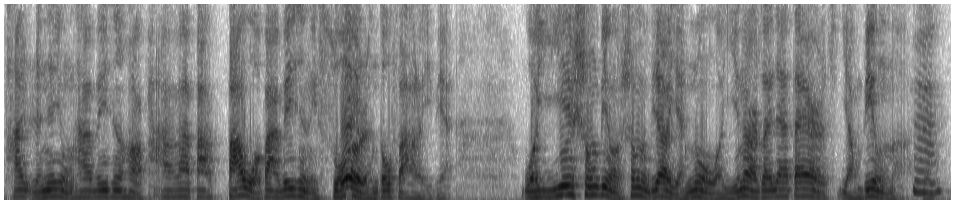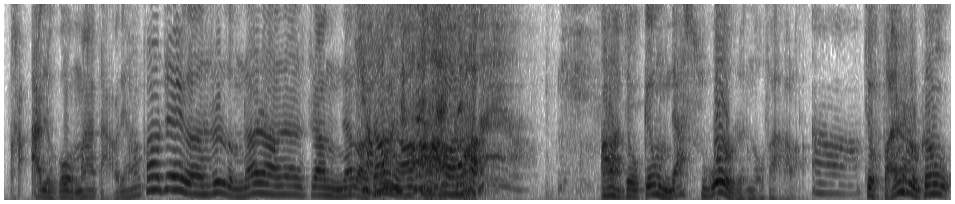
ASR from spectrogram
他人家用他微信号啪啪啪把把我爸微信里所有人都发了一遍。我姨生病生的比较严重，我姨那儿在家待着养病呢，就啪就给我妈打个电话，告诉这个是怎么着，让让让你们家老张啊 就给我们家所有人都发了，哦，就凡是跟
